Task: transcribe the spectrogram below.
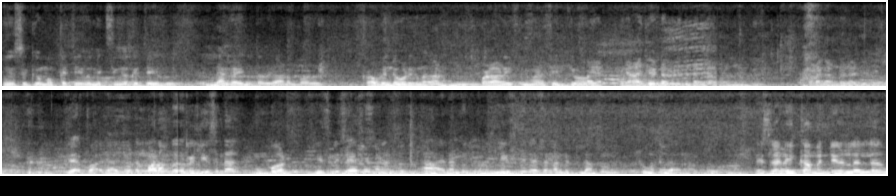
മ്യൂസിക്കും ഒക്കെ ചെയ്ത് മിക്സിംഗ് ഒക്കെ ചെയ്ത് എല്ലാം കഴിഞ്ഞിട്ട് അത് കാണുമ്പോൾ അത് ക്രൗഡിന്റെ കൂടെ ഇരുന്ന് കാണുമ്പോഴാണ് ഈ സിനിമയുടെ ശരിക്കുള്ള രാജുവേട്ടൻ? പടം റിലീസിന്റെ മുമ്പ് കണ്ടു. റിലീസിന് ശേഷം ആ രണ്ട് റിലീസിന് ശേഷം കണ്ടിട്ടില്ല എന്ന് തോന്നുന്നു ഷൂട്ടിലാണ് ബേസിലായിട്ട് ഈ കമന്റുകളിലെല്ലാം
